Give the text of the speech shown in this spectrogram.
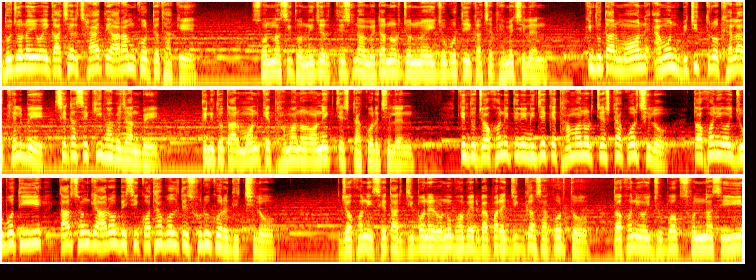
দুজনেই ওই গাছের ছায়াতে আরাম করতে থাকে। সন্ন্যাসী তো নিজের তৃষ্ণা মেটানোর জন্য এই যুবতীর কাছে থেমেছিলেন। কিন্তু তার মন এমন বিচিত্র খেলা খেলবে, সেটা সে কীভাবে জানবে? তিনি তো তার মনকে থামানোর অনেক চেষ্টা করেছিলেন। কিন্তু যখনই তিনি নিজেকে থামানোর চেষ্টা করছিল, তখনই ওই যুবতী তার সঙ্গে আরও বেশি কথা বলতে শুরু করে দিচ্ছিল। যখনই সে তার জীবনের অনুভবের ব্যাপারে জিজ্ঞাসা করত, তখনই ওই যুবক সন্ন্যাসী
